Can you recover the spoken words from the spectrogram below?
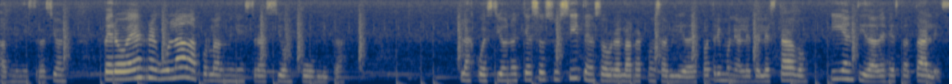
administración, pero es regulada por la administración pública. Las cuestiones que se susciten sobre las responsabilidades patrimoniales del Estado y entidades estatales.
